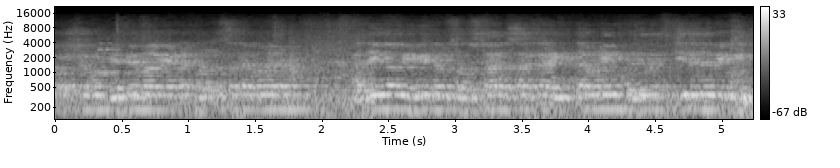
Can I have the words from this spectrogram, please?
വർഷവും ലഭ്യമാകേണ്ട പത്ത് ശതമാനം അധിക വിഹിതം സംസ്ഥാന സർക്കാർ ഇത്തവണയും അനുവദിച്ചിരുന്നുവെങ്കിൽ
